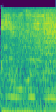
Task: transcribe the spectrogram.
Wiggle,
